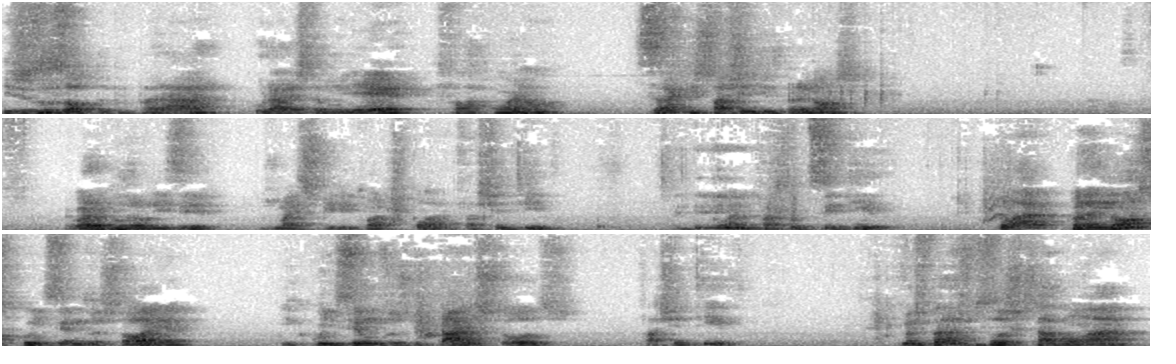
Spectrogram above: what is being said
E Jesus opta por parar, curar esta mulher e falar com ela. Será que isto faz sentido para nós? Agora poderão dizer, os mais espirituais, claro, faz sentido. Claro, faz todo sentido. Claro, para nós que conhecemos a história e que conhecemos os detalhes todos, faz sentido. Mas para as pessoas que estavam lá,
